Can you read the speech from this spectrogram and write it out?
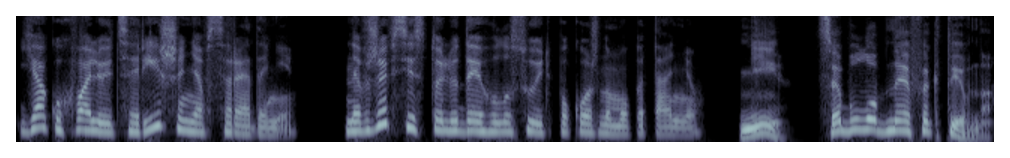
Як ухвалюються рішення всередині? Невже всі 100 людей голосують по кожному питанню? Ні, це було б неефективно.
